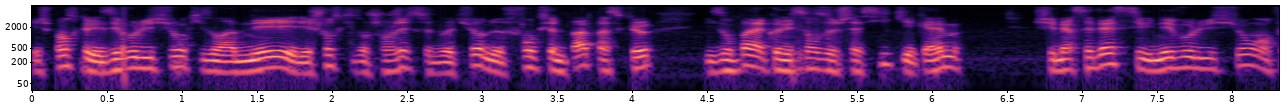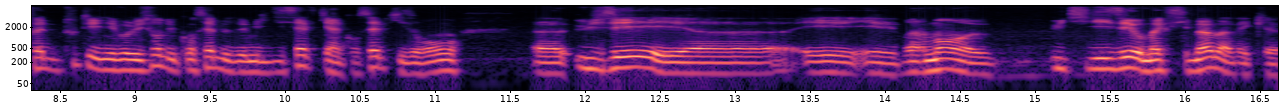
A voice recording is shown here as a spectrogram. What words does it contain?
Et je pense que les évolutions qu'ils ont amenées et les choses qu'ils ont changées sur cette voiture ne fonctionnent pas parce qu'ils n'ont pas la connaissance de châssis qui est quand même. Chez Mercedes, c'est une évolution, en fait, tout est une évolution du concept de 2017, qui est un concept qu'ils auront euh, usé et, euh, et, et vraiment euh, utilisé au maximum avec euh,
